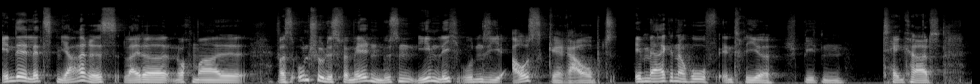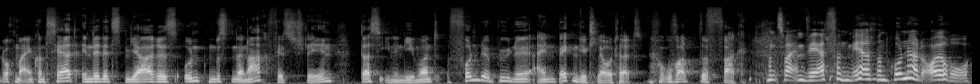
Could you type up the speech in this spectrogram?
Ende letzten Jahres leider nochmal was Unschönes vermelden müssen, nämlich wurden sie ausgeraubt. Im Mergener Hof in Trier spielten Tankard nochmal ein Konzert Ende letzten Jahres und mussten danach feststellen, dass ihnen jemand von der Bühne ein Becken geklaut hat. What the fuck? Und zwar im Wert von mehreren hundert Euro.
